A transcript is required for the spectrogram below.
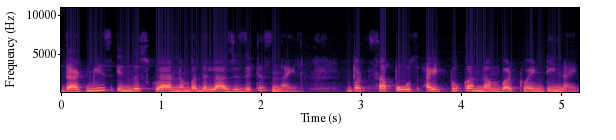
That means in the square number the last digit is 9 but suppose i took a number 29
